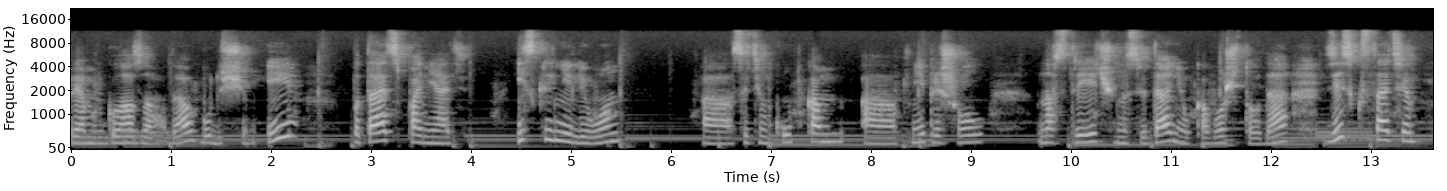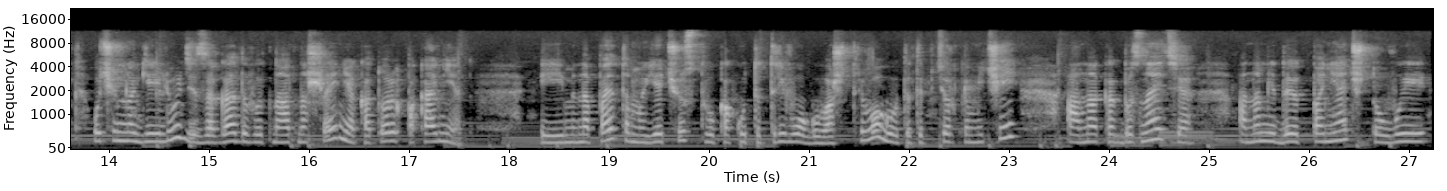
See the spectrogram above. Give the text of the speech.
прямо в глаза, да, в будущем, и пытается понять, искренне ли он с этим кубком а, к ней пришел на встречу, на свидание, у кого что, да. Здесь, кстати, очень многие люди загадывают на отношения, которых пока нет. И именно поэтому я чувствую какую-то тревогу. Вашу тревогу, вот эта пятерка мечей, она как бы, знаете, она мне дает понять, что вы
